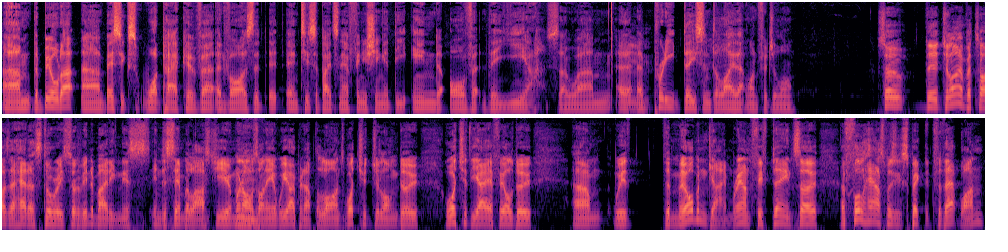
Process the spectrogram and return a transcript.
Um, the builder, uh, Watpac, have uh, advised that it anticipates now finishing at the end of the year. So um, a, mm. a, pretty decent delay that one for Geelong. So the Geelong Advertiser had a story sort of intimating this in December last year, and when mm. I was mm. on air, we opened up the lines. What should Geelong do? What should the AFL do um, with the Melbourne game, round 15? So a full house was expected for that one,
